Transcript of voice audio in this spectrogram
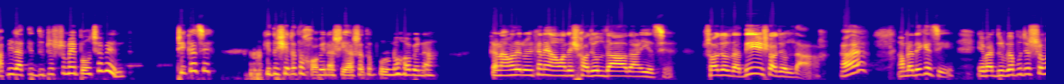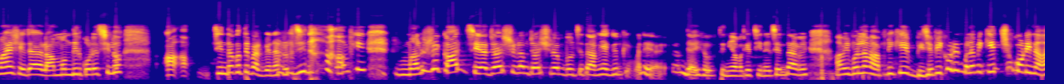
আপনি রাত্রি দুটোর সময় পৌঁছাবেন? ঠিক আছে। কিন্তু সেটা তো হবে না সে আশা তো পূর্ণ হবে না। কারণ আমাদের ওইখানে আমাদের সজল দা দাঁড়িয়েছে। সজল দা, দি সজল দা হ্যাঁ? আমরা দেখেছি। এবার দুর্গাপুজোর সময় সে যা রাম মন্দির করেছিল চিন্তা করতে পারবে না রোজিনা আমি মানুষরা কাঁদছে, আর জয় শ্রীরাম জয় শ্রীরাম বলছে, তো আমি একজনকে মানে যাই হোক, তিনি আমাকে চিনেছেন, তা আমি আমি বললাম, আপনি কি বিজেপি করেন? বলে, আমি কিচ্ছু করি না।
